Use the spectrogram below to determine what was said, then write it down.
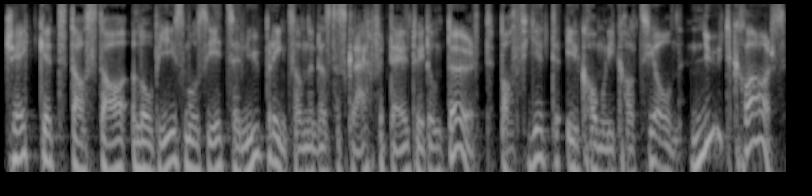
checkt, dass da Lobbyismus jetzt nichts bringt, sondern dass das gerecht verteilt wird. Und dort passiert in Kommunikation nichts Klares.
